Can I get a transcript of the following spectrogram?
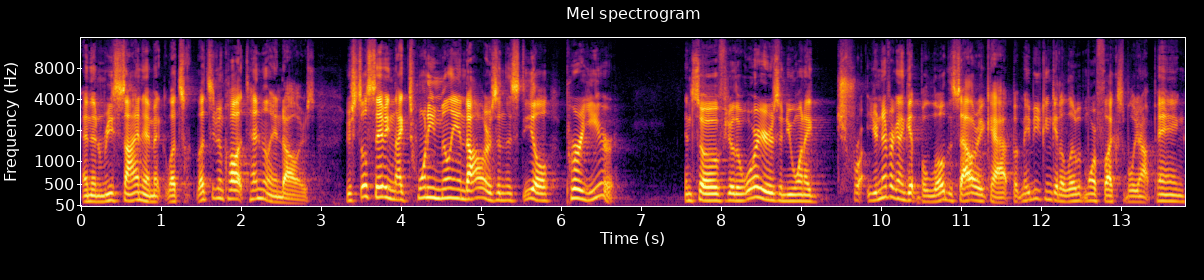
and then re-sign him, at, let's let's even call it ten million dollars, you're still saving like twenty million dollars in this deal per year. And so if you're the Warriors and you want to, you're never going to get below the salary cap, but maybe you can get a little bit more flexible. You're not paying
